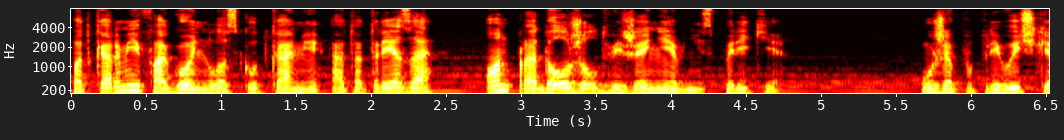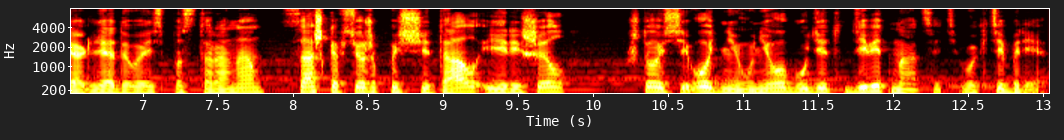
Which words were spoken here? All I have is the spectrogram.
Подкормив огонь лоскутками от отреза, он продолжил движение вниз по реке. Уже по привычке, оглядываясь по сторонам, Сашка все же посчитал и решил, что сегодня у него будет 19 в октябре.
